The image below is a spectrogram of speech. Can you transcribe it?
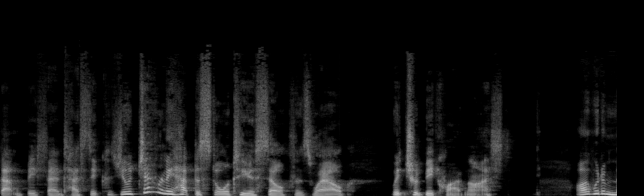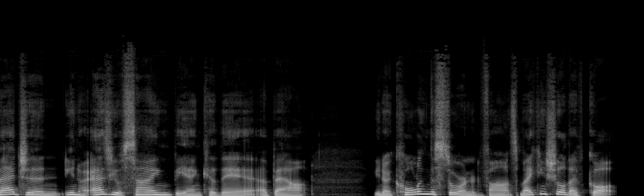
that would be fantastic because you would generally have the store to yourself as well, which would be quite nice. I would imagine, you know, as you're saying, Bianca, there about, you know, calling the store in advance, making sure they've got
